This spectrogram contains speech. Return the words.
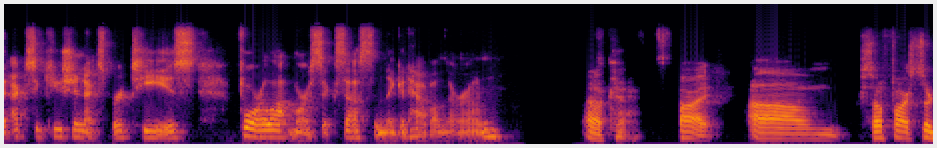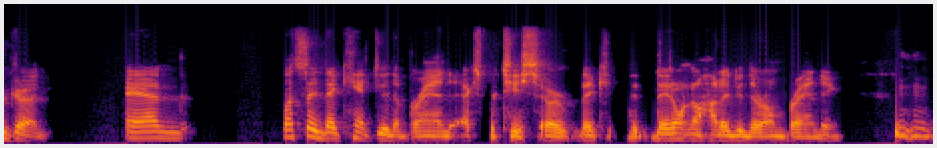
execution expertise for a lot more success than they could have on their own. Okay. All right. Um, so far so good. And let's say they can't do the brand expertise or they they don't know how to do their own branding. Mm-hmm.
